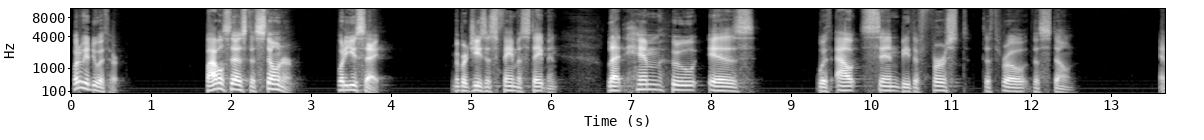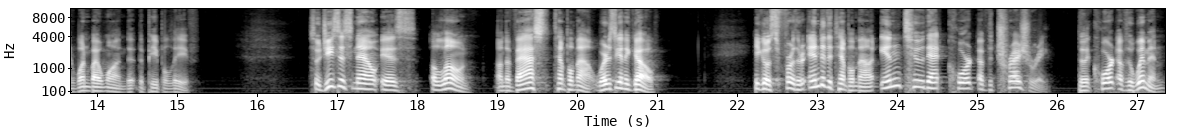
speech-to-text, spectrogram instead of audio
What are we going to do with her? Bible says to stone her. What do you say? Remember Jesus' famous statement let him who is without sin be the first to throw the stone. And one by one, the, the people leave. So Jesus now is alone on the vast Temple Mount. Where is he going to go? He goes further into the Temple Mount, into that court of the treasury, the court of the women,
